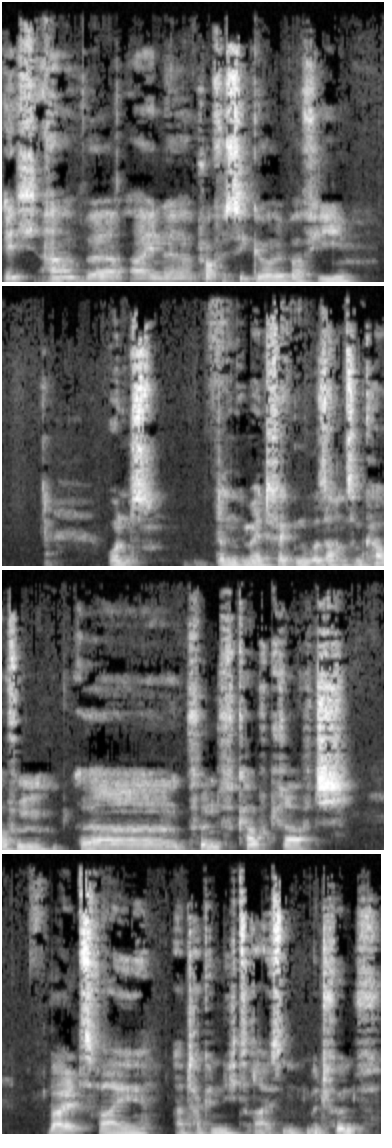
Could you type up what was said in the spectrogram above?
Ich habe eine Prophecy Girl Buffy und dann im Endeffekt nur Sachen zum Kaufen. Äh, fünf Kaufkraft, weil zwei Attacken nichts reißen. Mit fünf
